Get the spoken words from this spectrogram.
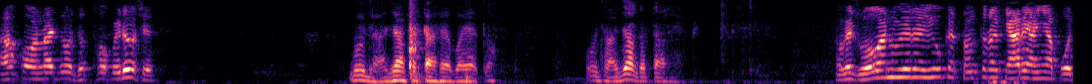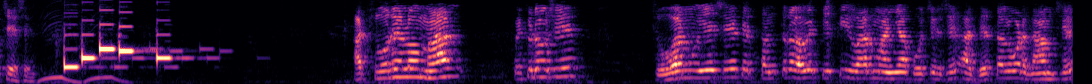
આખો અનાજનો જથ્થો પડ્યો છે? બહુ ઝાઝા કટા છે ભાઈ તો. બહુ ઝાઝા કટા છે. હવે જોવાનું એ રહ્યું કે તંત્ર ક્યારે અહીંયા પહોંચે છે. આ ચોરેલો માલ પકડ્યો છે. જોવાનું એ છે કે તંત્ર હવે કેટલી વારમાં અહીંયા પહોંચે છે. આ જેતલવડ ગામ છે.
